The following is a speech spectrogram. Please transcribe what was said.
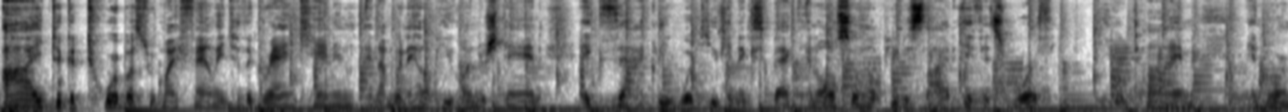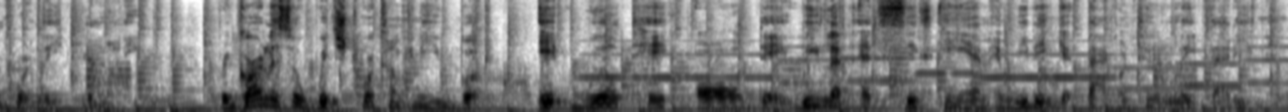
I took a tour bus with my family to the Grand Canyon, and I'm going to help you understand exactly what you can expect and also help you decide if it's worth your time and, more importantly, your money. Regardless of which tour company you book, it will take all day. We left at 6 a.m. and we didn't get back until late that evening.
